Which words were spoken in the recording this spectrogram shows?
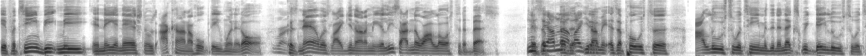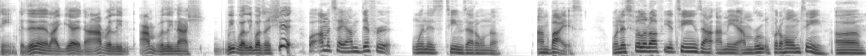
if a team beat me and they in nationals, I kind of hope they win it all. Right. Because now it's like you know what I mean. At least I know I lost to the best. As see, a- I'm not a- like you know what I mean. As opposed to I lose to a team and then the next week they lose to a team because then like yeah, nah, I really I'm really not. Sh- we really wasn't shit. Well, I'm gonna tell you, I'm different when it's teams I don't know. I'm biased. When it's Philadelphia teams, I, I mean, I'm rooting for the home team. Um,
